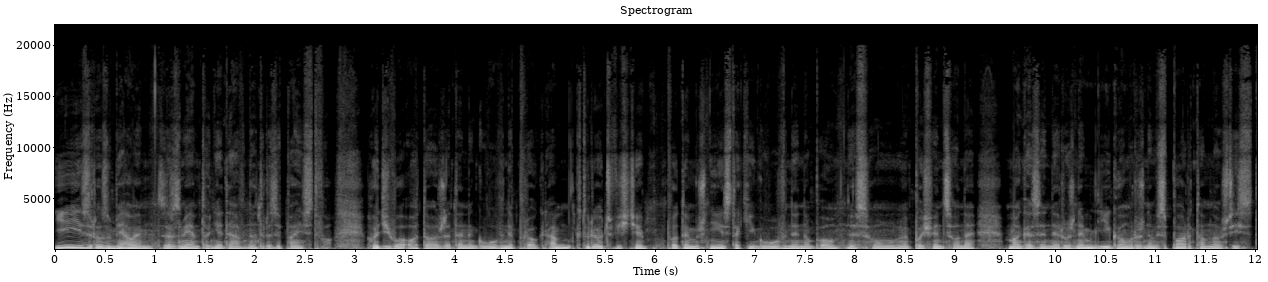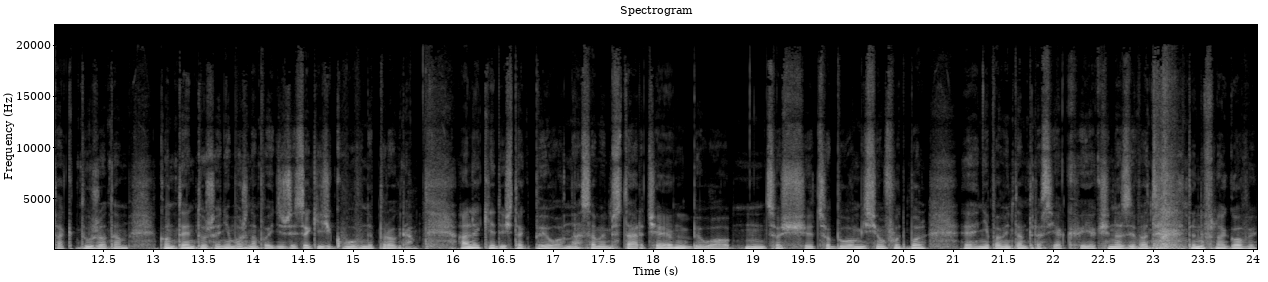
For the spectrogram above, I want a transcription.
i zrozumiałem, zrozumiałem to niedawno, drodzy Państwo. Chodziło o to, że ten główny program, który oczywiście potem już nie jest taki główny, no bo są poświęcone magazyny różnym ligom, różnym sportom, no już jest tak dużo tam kontentu, że nie można powiedzieć, że jest jakiś główny program. Ale kiedyś tak było. Na samym starcie było coś, co było misją futbol. E, nie pamiętam teraz, jak, jak się nazywa ten flagowy,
